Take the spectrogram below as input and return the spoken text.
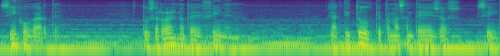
sin juzgarte. Tus errores no te definen. La actitud que tomas ante ellos, sí.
